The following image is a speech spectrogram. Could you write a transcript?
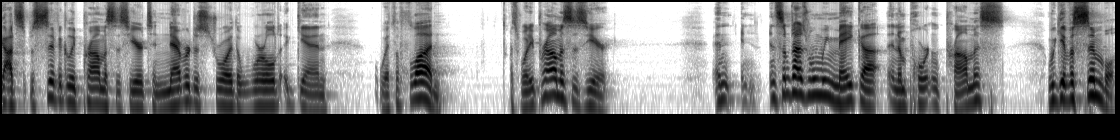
God specifically promises here to never destroy the world again with a flood. That's what he promises here. And, and, sometimes when we make a, an important promise, we give a symbol.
